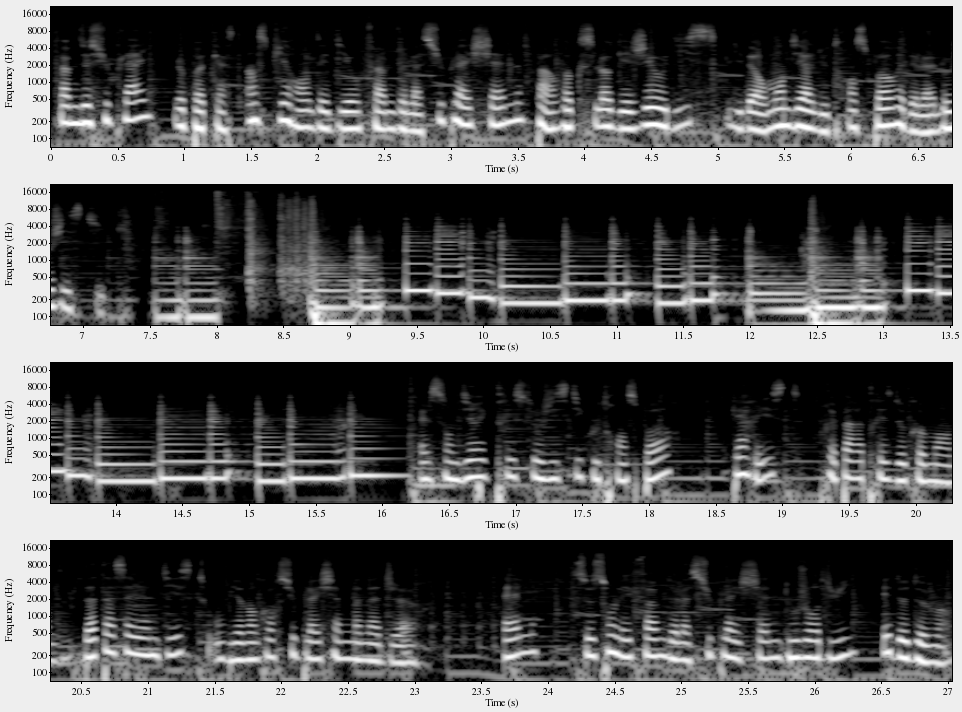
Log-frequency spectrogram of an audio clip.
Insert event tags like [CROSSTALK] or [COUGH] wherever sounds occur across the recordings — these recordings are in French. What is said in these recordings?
Femmes de Supply, le podcast inspirant dédié aux femmes de la supply chain par Voxlog et Geodis, leader mondial du transport et de la logistique. Elles sont directrices logistique ou transport, caristes, préparatrices de commandes, data scientists ou bien encore supply chain manager. Elles, ce sont les femmes de la supply chain d'aujourd'hui et de demain.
